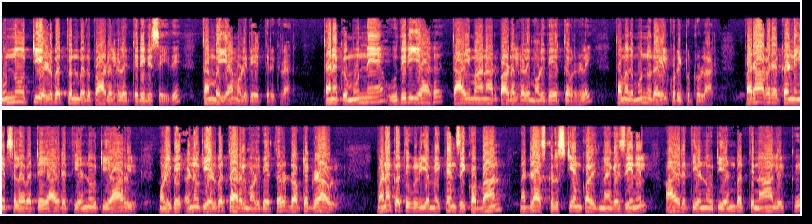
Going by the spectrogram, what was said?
முன்னூற்றி எழுபத்தொன்பது பாடல்களை தெரிவு செய்து தம்பையா மொழிபெயர்த்திருக்கிறார். தனக்கு முன்னே உதிரியாக தாய்மானார் பாடல்களை மொழிபெயர்த்தவர்களை தமது முன்னுரையில் குறிப்பிட்டுள்ளார். பராபர கண்ணியர் சிலவற்றை ஆயிரத்தி எண்ணூற்றி ஆறில் மொழிபெய் எண்ணூற்றி எழுபத்தி ஆறில் மொழிபெயர்த்தவர் டாக்டர் கிராவுல். வணக்கத்துக்குரிய Mackenzie Cobban Madras Christian college மேகசீனில் ஆயிரத்தி எண்ணூற்றி எண்பத்தி நாலுக்கு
